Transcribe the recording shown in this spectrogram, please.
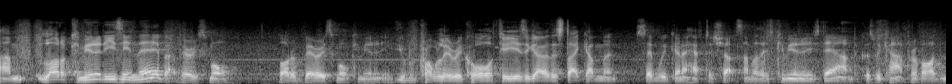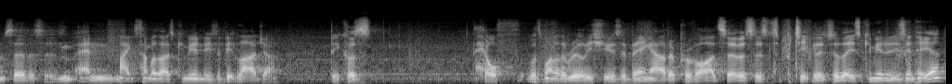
Um, a lot of communities in there, but very small. A lot of very small communities. You would probably recall a few years ago the state government said we're going to have to shut some of these communities down because we can't provide them services and make some of those communities a bit larger because health was one of the real issues of being able to provide services, to, particularly to these communities in here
